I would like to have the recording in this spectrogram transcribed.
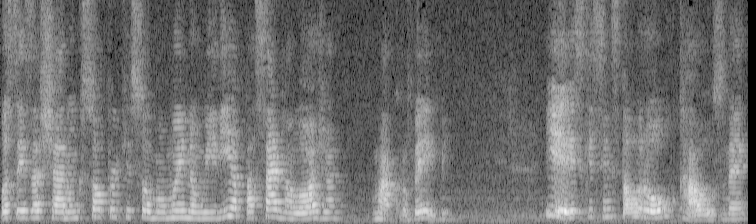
Vocês acharam que só porque sua mamãe não iria passar na loja Macro Baby? E eis que se instaurou o caos, né?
